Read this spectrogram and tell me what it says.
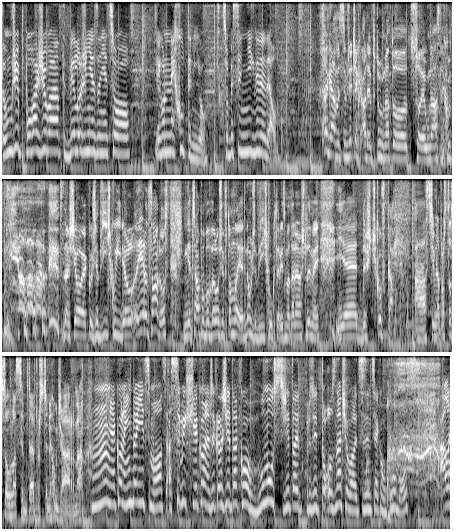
to může považovat vyloženě za něco jako nechutného, co by si nikdy nedal. Tak já myslím, že těch adeptů na to, co je u nás nechutný z našeho jako žebříčku jídel je docela dost. Mě třeba pobavilo, že v tomhle jednom žebříčku, který jsme tady našli my, je držčkovka. A s tím naprosto souhlasím, to je prostě nechuťárna. Hmm, jako není to nic moc. Asi bych jako neřekl, že je to jako humus, že to je, protože to označovali cizinci jako humus, ale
